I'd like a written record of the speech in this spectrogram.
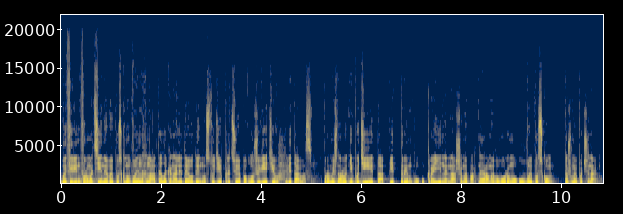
В ефірі інформаційний випуск новин на телеканалі Д1 у студії працює Павло Живєтів. Вітаю вас про міжнародні події та підтримку України нашими партнерами. Говоримо у випуску. Тож ми починаємо.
